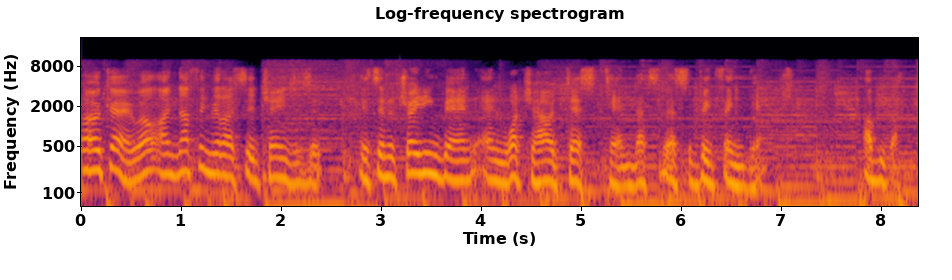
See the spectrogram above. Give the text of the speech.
Okay, well, I, nothing that I said changes it. It's in a trading band, and watch how it tests 10. That's, that's the big thing here. I'll be back.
